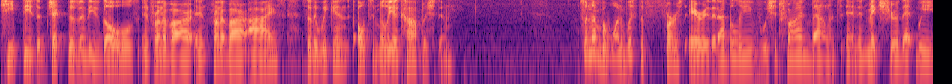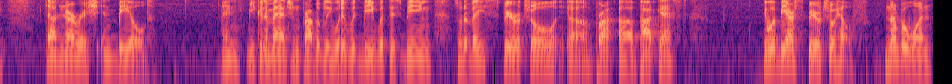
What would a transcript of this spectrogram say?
keep these objectives and these goals in front of our in front of our eyes so that we can ultimately accomplish them. So, number one, what's the first area that I believe we should find balance in and make sure that we uh, nourish and build? And you can imagine probably what it would be with this being sort of a spiritual uh, pro- uh, podcast. It would be our spiritual health. Number one,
